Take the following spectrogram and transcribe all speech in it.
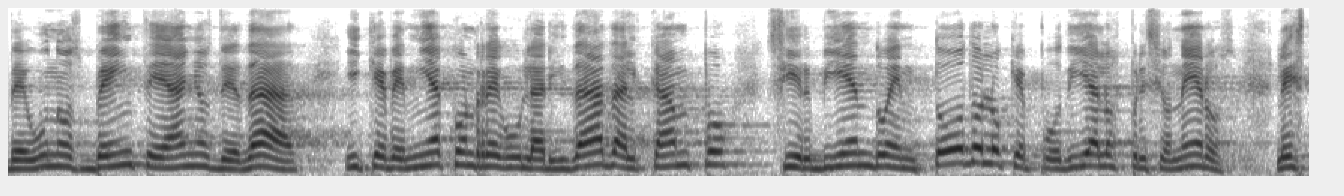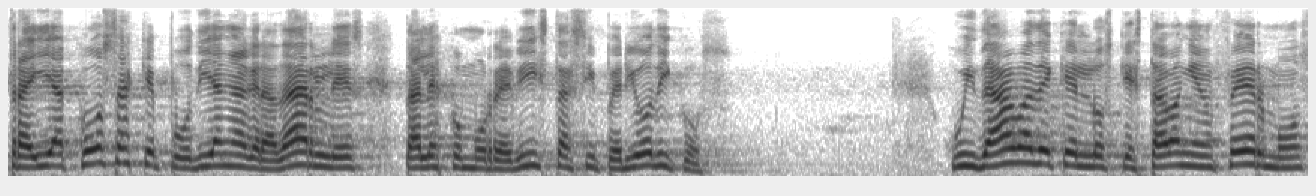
de unos 20 años de edad y que venía con regularidad al campo sirviendo en todo lo que podía a los prisioneros. Les traía cosas que podían agradarles, tales como revistas y periódicos. Cuidaba de que los que estaban enfermos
